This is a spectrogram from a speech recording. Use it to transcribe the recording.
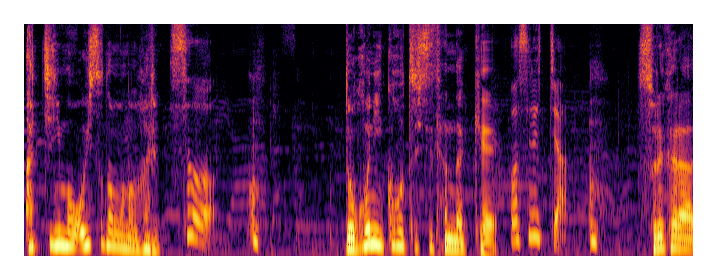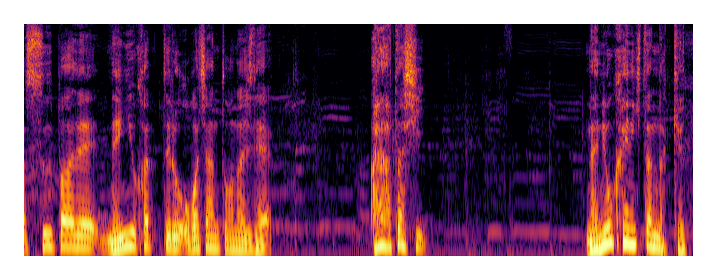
あっちにも美味しそうなものがある。そどこに行こうとしてたんだっけ？う忘れちゃう。それからスーパーでネギを買ってるおばちゃんと同じであれ私何を買いに来たんだっけ？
